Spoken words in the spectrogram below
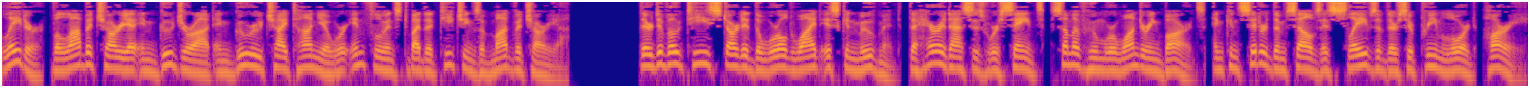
Later, Vallabhacharya in Gujarat and Guru Chaitanya were influenced by the teachings of Madhvacharya. Their devotees started the worldwide ISKCON movement. The Haridasas were saints, some of whom were wandering bards, and considered themselves as slaves of their supreme lord, Hari.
